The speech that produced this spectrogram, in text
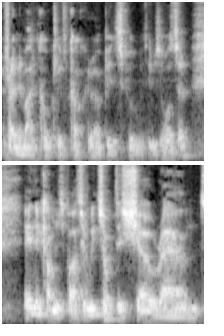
a friend of mine called Cliff Cocker, who I'd been in school with. He was also in the Communist Party, and we took this show around.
